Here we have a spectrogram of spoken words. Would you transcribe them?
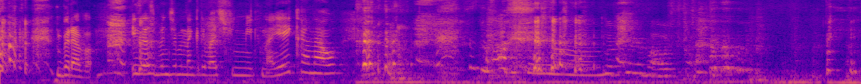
Brawo. I zaraz będziemy nagrywać filmik na jej kanał. Kryjesz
